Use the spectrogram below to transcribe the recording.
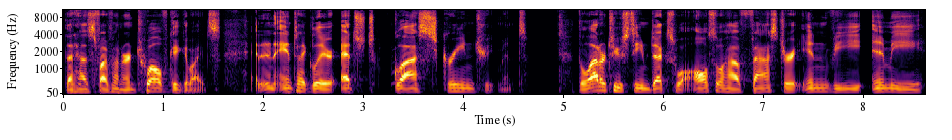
that has 512 gigabytes and an anti-glare etched glass screen treatment. The latter two Steam Decks will also have faster NVMe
